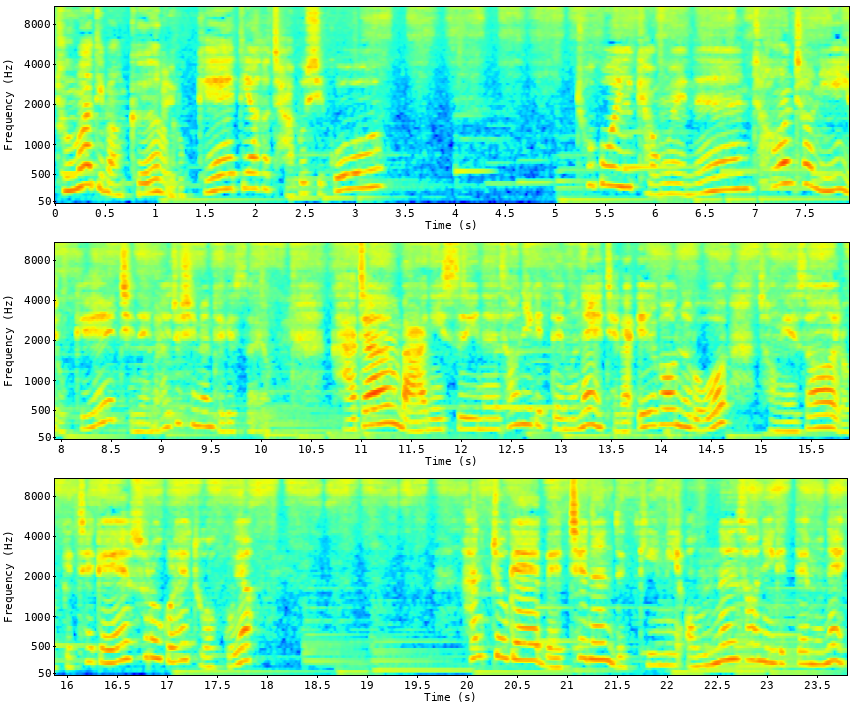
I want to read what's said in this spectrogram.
두 마디만큼 이렇게 띄어서 잡으시고 초보일 경우에는 천천히 이렇게 진행을 해주시면 되겠어요. 가장 많이 쓰이는 선이기 때문에 제가 1번으로 정해서 이렇게 책에 수록을 해두었고요. 한쪽에 맺히는 느낌이 없는 선이기 때문에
